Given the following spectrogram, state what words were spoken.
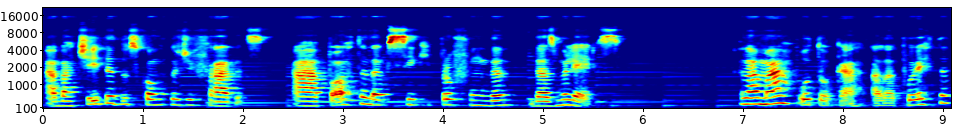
a batida dos contos de fadas, à porta da psique profunda das mulheres. Lamar ou tocar a la puerta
